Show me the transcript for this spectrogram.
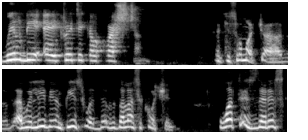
will be a critical question. Thank you so much. Uh, I will leave you in peace with with the last question. What is the risk?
